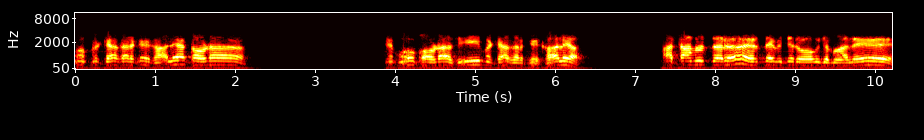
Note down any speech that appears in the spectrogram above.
ਉਹ ਮਿੱਠਾ ਕਰਕੇ ਖਾ ਲਿਆ, ਕੌੜਾ। ਤੇ ਉਹ ਕੌੜਾ ਸੀ, ਮਿੱਠਾ ਕਰਕੇ ਖਾ ਲਿਆ। ਆ ਤਨੁੰਦਰ ਹਿਰਦੇ ਵਿੱਚ ਰੋਗ ਜਮਾ ਲੇ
